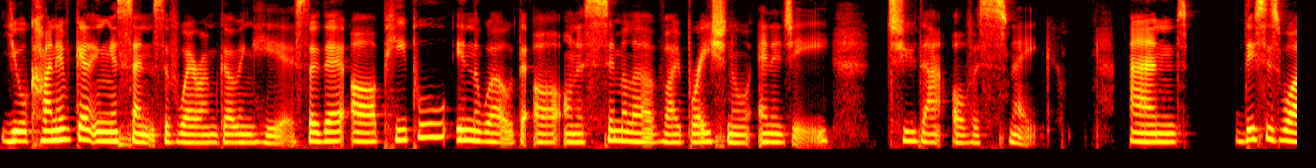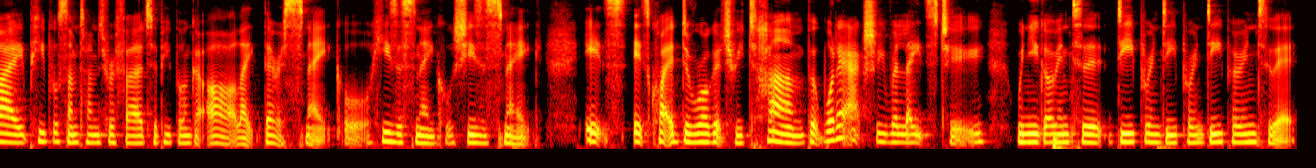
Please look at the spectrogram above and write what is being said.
you're kind of getting a sense of where I'm going here. So there are people in the world that are on a similar vibrational energy to that of a snake. And this is why people sometimes refer to people and go, "Oh, like they're a snake," or "He's a snake," or "She's a snake." It's it's quite a derogatory term, but what it actually relates to, when you go into deeper and deeper and deeper into it,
